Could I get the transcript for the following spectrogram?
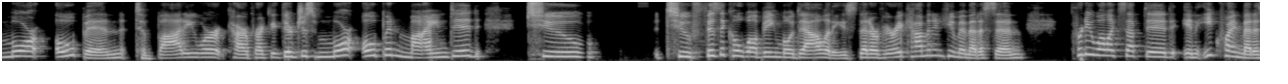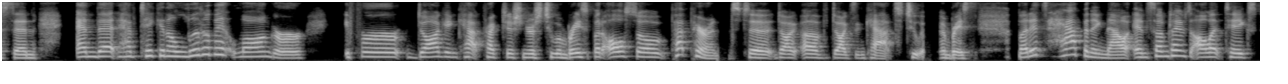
more open to body work, chiropractic. They're just more open minded to to physical well-being modalities that are very common in human medicine pretty well accepted in equine medicine and that have taken a little bit longer for dog and cat practitioners to embrace but also pet parents to dog of dogs and cats to embrace but it's happening now and sometimes all it takes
